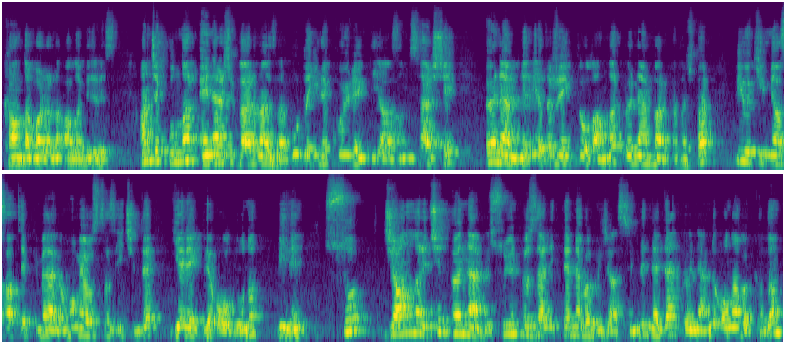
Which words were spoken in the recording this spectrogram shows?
kan damarlarını alabiliriz. Ancak bunlar enerji vermezler. Burada yine koyu renkli yazdığımız her şey önemli ya da renkli olanlar önemli arkadaşlar. Biyokimyasal tepkimeler ve homeostazi içinde gerekli olduğunu bilin. Su canlılar için önemli. Suyun özelliklerine bakacağız şimdi. Neden önemli ona bakalım.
